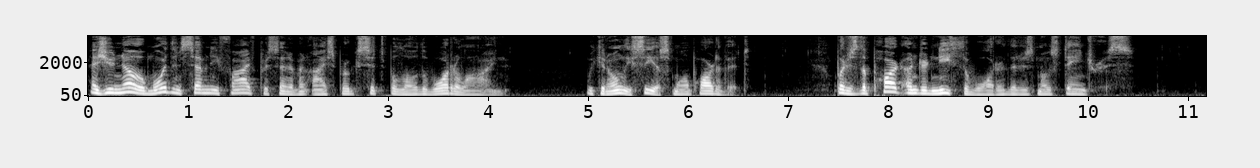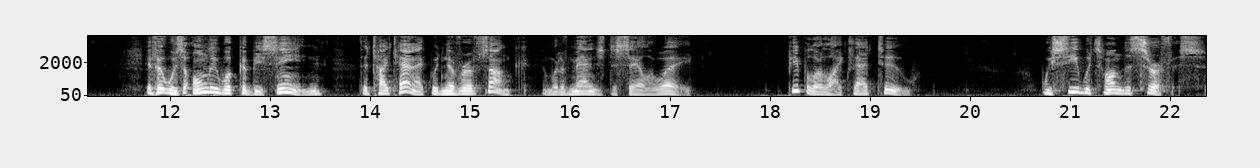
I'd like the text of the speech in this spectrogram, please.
As you know, more than 75% of an iceberg sits below the waterline. We can only see a small part of it, but it's the part underneath the water that is most dangerous. If it was only what could be seen, the Titanic would never have sunk and would have managed to sail away. People are like that too. We see what's on the surface,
